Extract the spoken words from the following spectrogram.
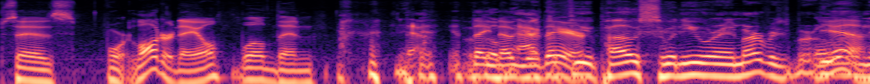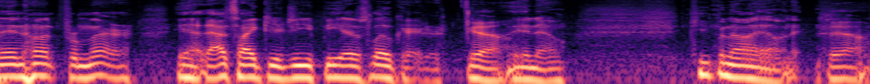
says Fort Lauderdale, well then Yeah, they know you're back A few posts when you were in Murfreesboro, Yeah. and then hunt from there. Yeah, that's like your GPS locator. Yeah. You know, keep an eye on it. Yeah.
